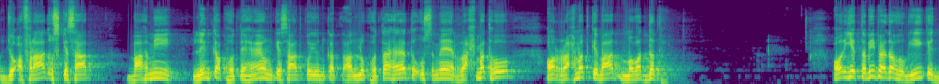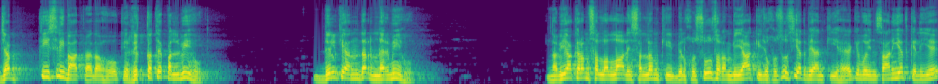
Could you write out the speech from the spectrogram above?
جو افراد اس کے ساتھ باہمی لنک اپ ہوتے ہیں، ان کے ساتھ کوئی ان کا تعلق ہوتا ہے تو اس میں رحمت ہو اور رحمت کے بعد مودت ہو۔ اور یہ تبھی پیدا ہوگی کہ جب تیسری بات پیدا ہو کہ رقت قلبی ہو، دل کے اندر نرمی ہو۔ نبی کرم صلی اللہ علیہ وسلم کی بالخصوص اور امبیا کی جو خصوصیت بیان کی ہے کہ وہ انسانیت کے لیے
